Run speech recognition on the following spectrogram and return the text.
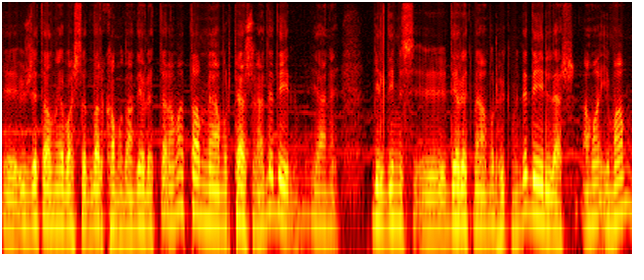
e, ücret almaya başladılar kamudan, devletten ama tam memur personelde değil. Yani bildiğimiz e, devlet memuru hükmünde değiller. Ama imam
